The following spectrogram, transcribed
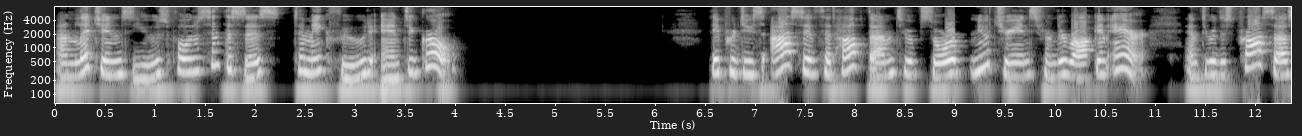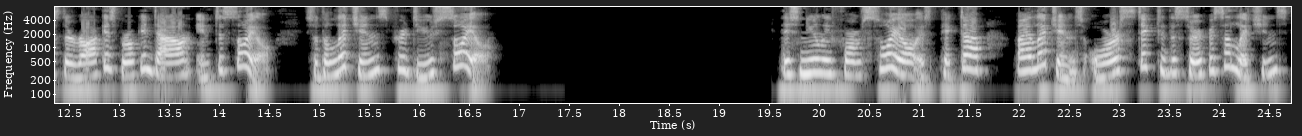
And lichens use photosynthesis to make food and to grow. They produce acids that help them to absorb nutrients from the rock and air, and through this process the rock is broken down into soil, so the lichens produce soil. This newly formed soil is picked up by lichens or stick to the surface of lichens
